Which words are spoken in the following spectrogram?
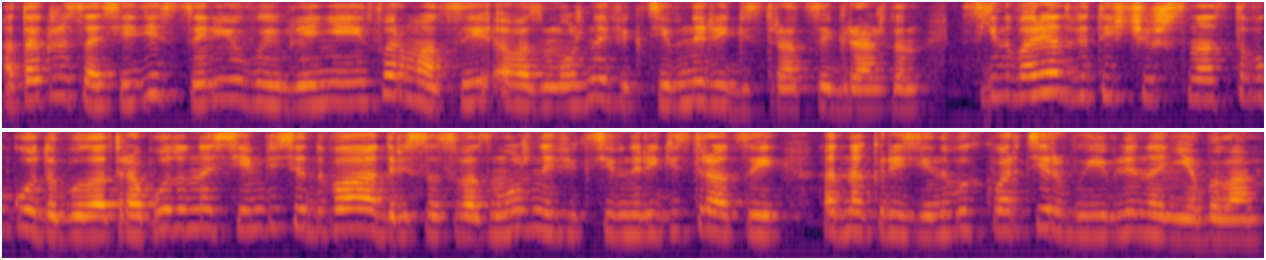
а также соседей с целью выявления информации о возможной эффективной регистрации граждан. С января 2016 года было отработано 72 адреса с возможной эффективной регистрацией, однако резиновых квартир выявлено выявлено не было.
